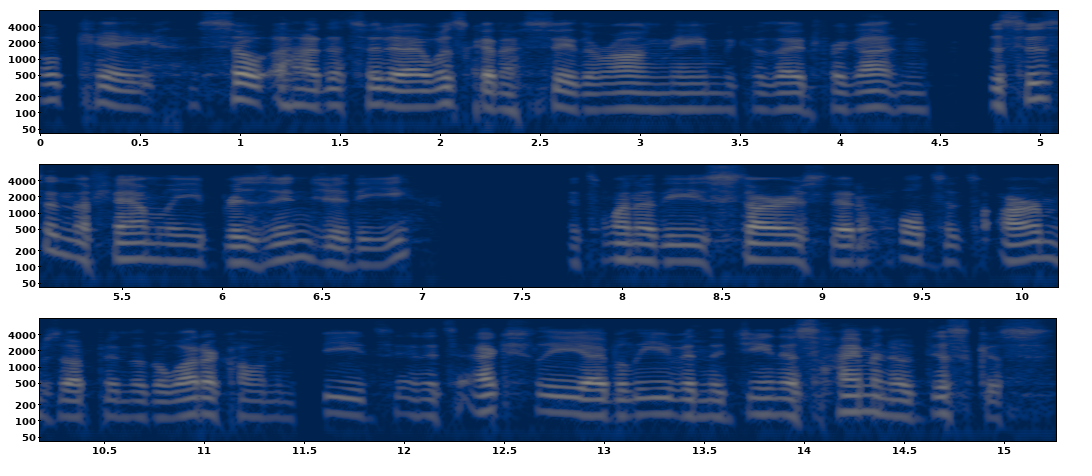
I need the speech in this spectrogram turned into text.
Okay, so uh, that's it. I was going to say the wrong name because I'd forgotten. This is in the family Brisingidae. It's one of these stars that holds its arms up into the water column and feeds, and it's actually, I believe, in the genus Hymenodiscus.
